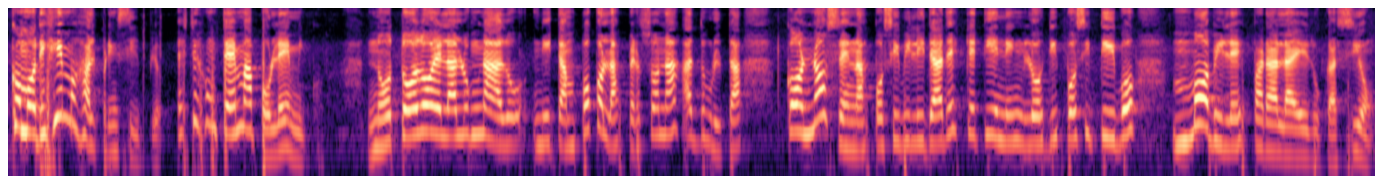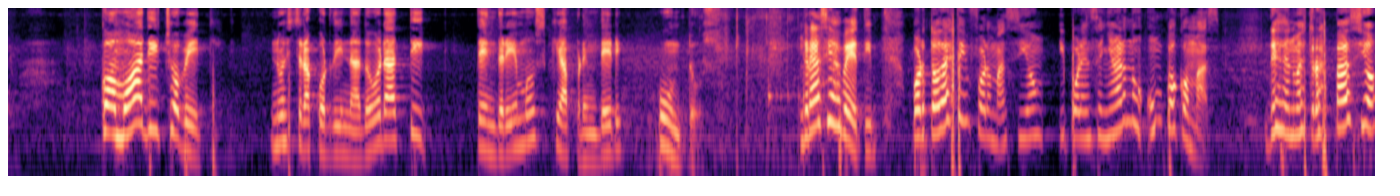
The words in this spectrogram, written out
Como dijimos al principio, este es un tema polémico. No todo el alumnado, ni tampoco las personas adultas, conocen las posibilidades que tienen los dispositivos móviles para la educación. Como ha dicho Betty, nuestra coordinadora TIC, tendremos que aprender juntos. Gracias, Betty, por toda esta información y por enseñarnos un poco más. Desde nuestro espacio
